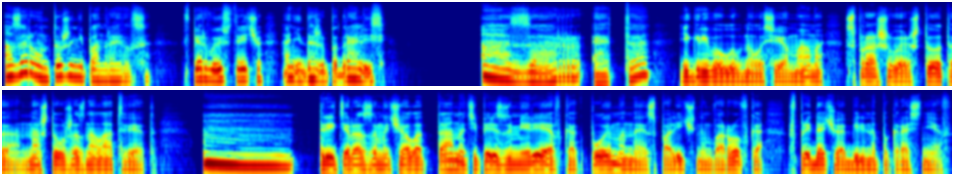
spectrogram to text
«Азару он тоже не понравился. В первую встречу они даже подрались». «Азар это...» — игриво улыбнулась ее мама, спрашивая что-то, на что уже знала ответ — «М-м-м...» Третий раз замычала та, но теперь замерев, как пойманная с поличным воровка, в придачу обильно покраснев.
